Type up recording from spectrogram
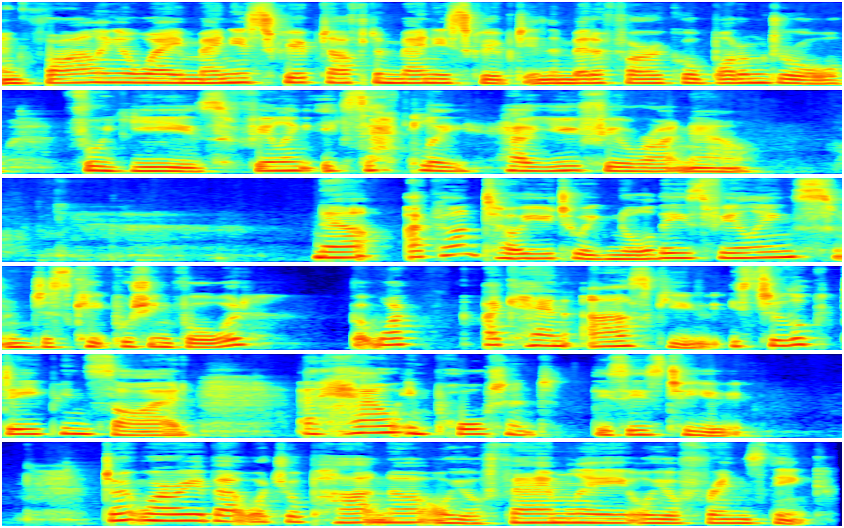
and filing away manuscript after manuscript in the metaphorical bottom drawer for years, feeling exactly how you feel right now. Now, I can't tell you to ignore these feelings and just keep pushing forward, but what I can ask you is to look deep inside at how important this is to you. Don't worry about what your partner or your family or your friends think.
